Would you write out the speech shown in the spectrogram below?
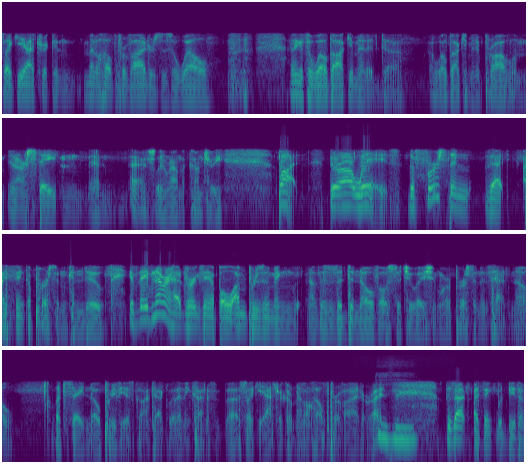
psychiatric and mental health providers is a well I think it's a well documented uh, a well documented problem in our state and, and actually around the country. But there are ways. The first thing that I think a person can do, if they've never had, for example, I'm presuming you know, this is a de novo situation where a person has had no let's say, no previous contact with any kind of uh, psychiatric or mental health provider, right? Mm-hmm. Because that, I think, would be the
